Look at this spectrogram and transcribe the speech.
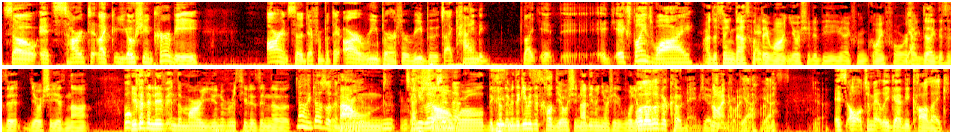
So it's hard to like Yoshi and Kirby aren't so different, but they are rebirth or reboots. I kind of like it, it. It explains why. Are they saying that's what And- they want Yoshi to be like from going forward? Yeah. Like, like this is it. Yoshi is not. Well, he doesn't live in the Mario universe. He lives in the no, he does live in found Mario. Textile the- world. Because he- I mean, the game is just called Yoshi, not even Yoshi's Woolly Well, World. those are code names. Yoshi no, I know. I know. Yeah, yeah. just- yeah. It's ultimately going to be called like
